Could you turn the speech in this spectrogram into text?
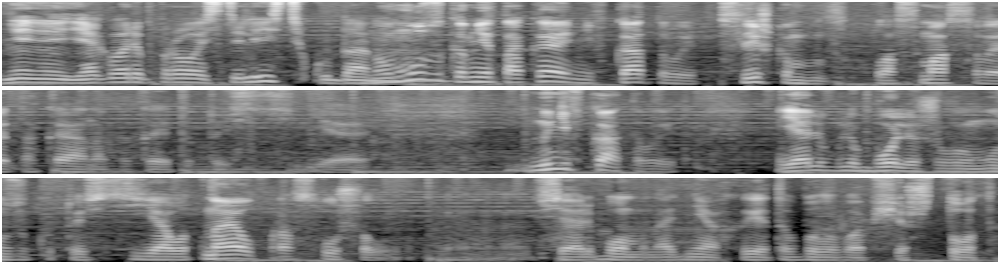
Не-не, я говорю про стилистику, да. Но музыка мне такая не вкатывает. Слишком пластмассовая такая она какая-то. То есть я... Ну, не вкатывает. Я люблю более живую музыку. То есть я вот Найл прослушал э, все альбомы на днях, и это было вообще что-то.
